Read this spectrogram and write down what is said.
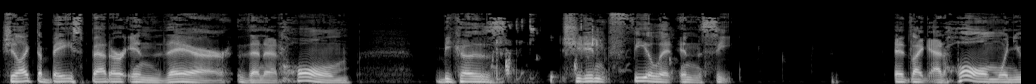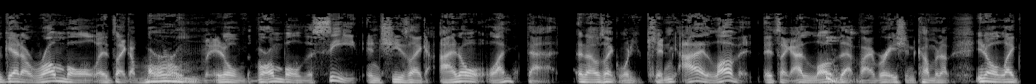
She liked the bass better in there than at home because she didn't feel it in the seat. It's like at home when you get a rumble, it's like a boom, it'll rumble the seat. And she's like, I don't like that. And I was like, what are you kidding me? I love it. It's like, I love that hmm. vibration coming up. You know, like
